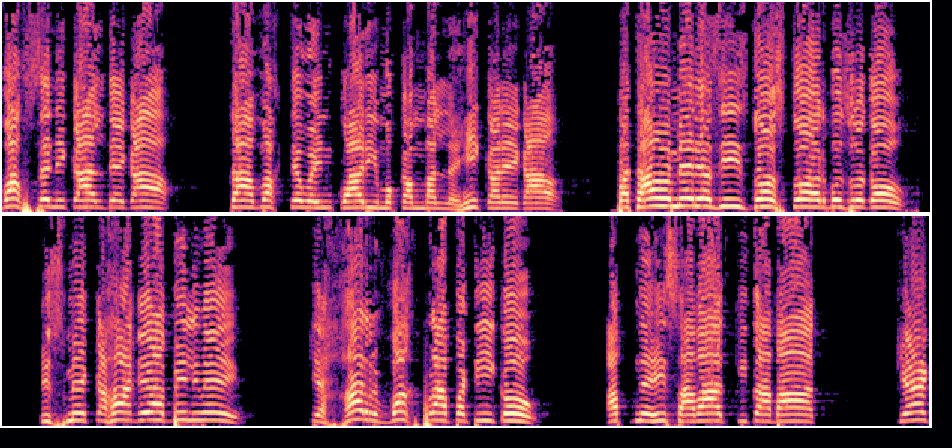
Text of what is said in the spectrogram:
वक्फ से निकाल देगा। ता वक्त वो इंक्वायरी मुकम्मल नहीं करेगा। बताओ मेरे अज़ीज़ दोस्तों और बुज़ुर्गों, इसमें कहा गया बिल में कि हर वक्त प्रॉपर्टी को अपने हिसाबात किताबात कैक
